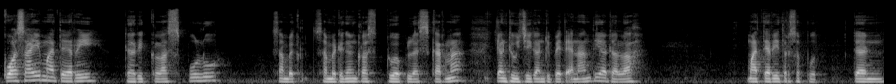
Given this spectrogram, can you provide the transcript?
kuasai materi dari kelas 10 sampai sampai dengan kelas 12 karena yang diujikan di PTN nanti adalah materi tersebut. Dan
